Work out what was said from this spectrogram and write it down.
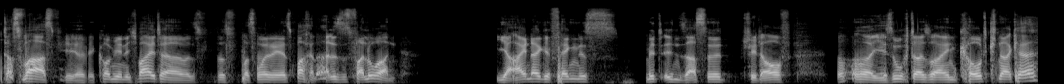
das war's, wir, wir kommen hier nicht weiter, was, was, was wollen wir jetzt machen? Alles ist verloren. Ihr einer Gefängnis mit Insasse steht auf, Ah, ihr sucht also einen Codeknacker?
